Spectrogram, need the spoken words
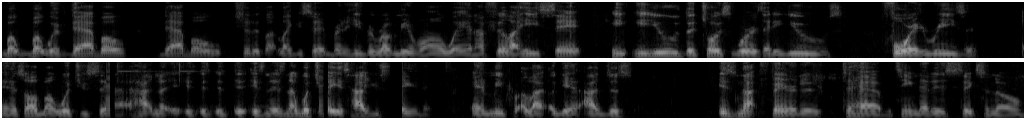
But but with Dabo, Dabo should have like, like you said, Brendan. He's been rubbing me the wrong way, and I feel like he said he he used the choice words that he used for a reason, and it's all about what you say. How, no, it, it, it, it, it's, it's not what you say; it's how you say it. And me, like again, I just it's not fair to to have a team that is six and zero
